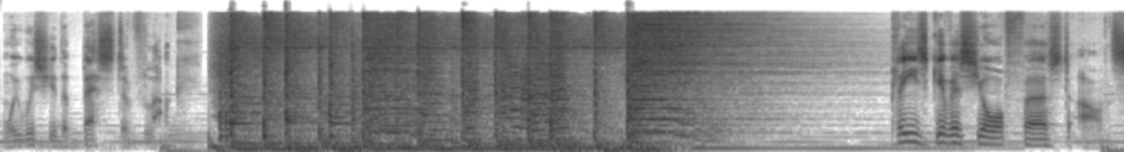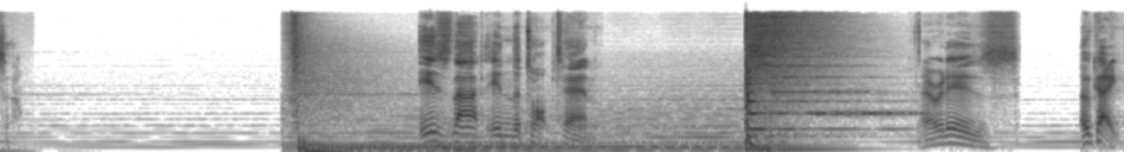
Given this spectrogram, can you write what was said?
We wish you the best of luck. Please give us your first answer. Is that in the top 10? There it is. Okay,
